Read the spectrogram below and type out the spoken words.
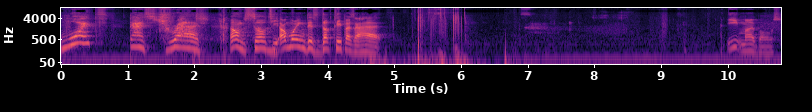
What? That's trash. I'm salty. I'm wearing this duct tape as a hat. Eat my balls.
